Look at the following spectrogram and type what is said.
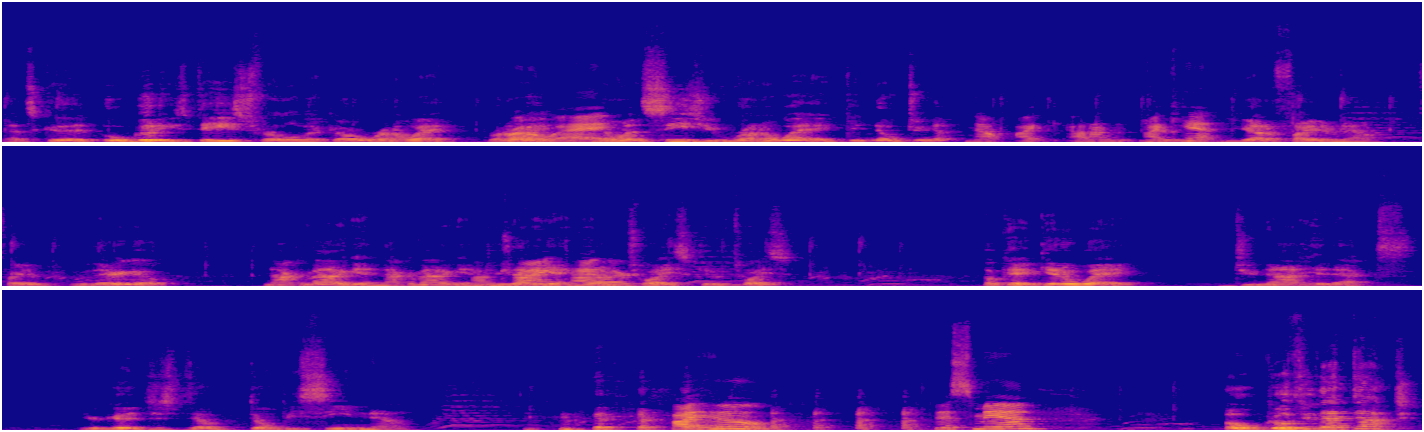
That's good. Oh, good. He's dazed for a little bit. Go, run away. Run, Run away. away. No one sees you. Run away. Get, no, do not. no, I, I don't, I You're- can't. You got to fight him now. Fight him. Ooh, there you go. Knock him out again. Knock him out again. I'm do trying, that again. Get him twice. Get him twice. Okay, get away. Do not hit X. You're good. Just don't don't be seen now. By whom? This man? Oh, go through that duct.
